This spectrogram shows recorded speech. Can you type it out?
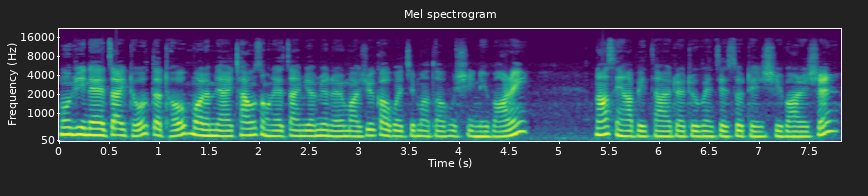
မွန်ပြည်နယ်ကြိုက်တို့တထုံမော်လမြိုင်ချောင်းဆောင်တဲ့ကြိုင်မြို့မြို့နယ်မှာရွေးကောက်ပွဲကျင်းပသွားဖို့ရှိနေပါတယ်။နောက်ဆင်အားပေးကြတဲ့အတွက်ဒူဝင်ကျေးဇူးတင်ရှိပါတယ်ရှင်။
